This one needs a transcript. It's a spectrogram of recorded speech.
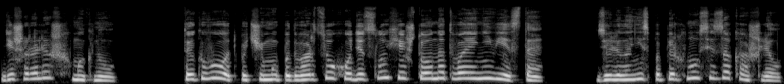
Деширалеш хмыкнул. Так вот, почему по дворцу ходят слухи, что она твоя невеста. Зелеланис поперхнулся и закашлял.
